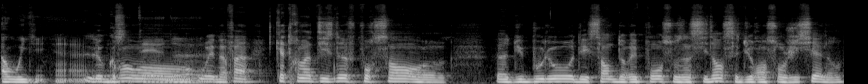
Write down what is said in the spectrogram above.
Ah oui. Le grand. De... Oui, mais enfin, 99% du boulot des centres de réponse aux incidents, c'est du rançongiciel. Hein.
